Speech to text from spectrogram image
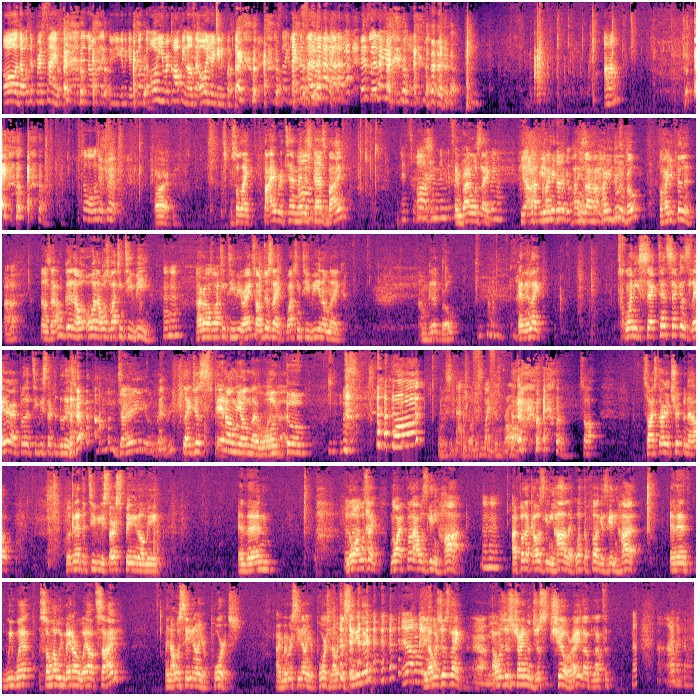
Oh, that was your first time. And, and then I was like, dude, you're gonna get fucked up. Oh, you were coughing. I was like, oh, you're getting fucked up. Just like, like this. it's literally. Uh huh. So what was your trip? All right. So like five or ten minutes Oh, passed by, It's Oh, and let me get some. and Brian was like, Like, Yeah, how, how you doing? How- He's like, how, how you doing, bro? Or how you feeling? Uh huh. And I was like, I'm good. And I was, oh, and I was watching TV. mm-hmm. I remember I was watching TV, right? So I'm just like watching TV, and I'm like, I'm good, bro. and then like 20 sec, 10 seconds later, I feel the TV start to do this. Damn, baby. like just spin on me. I'm like, Oh what God. the fuck? Well, this is natural. This is like just raw. so, so I started tripping out, looking at the TV, it starts spinning on me, and then, Was no, I was outside? like, no, I felt like I was getting hot. Mm-hmm. I felt like I was getting hot. Like, what the fuck is getting hot? And then we went. Somehow we made our way outside, and I was sitting on your porch. I remember sitting on your porch, and I was just sitting there, Yeah, I don't know. and I was just like, Yeah, I mean, I was just trying to just chill, right? Not, not to. I don't like that one.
